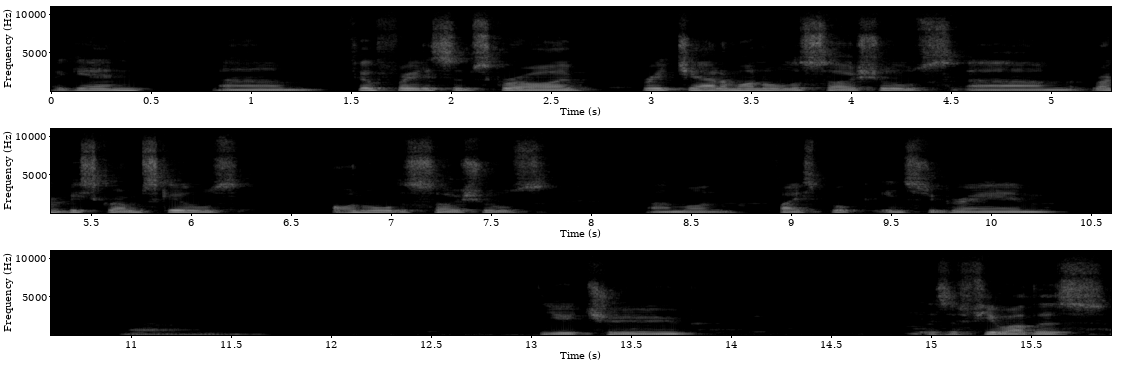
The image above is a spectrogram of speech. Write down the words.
Again, um, feel free to subscribe, reach out. I'm on all the socials, um, Rugby Scrum Skills on all the socials. I'm on Facebook, Instagram, um, YouTube. There's a few others,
